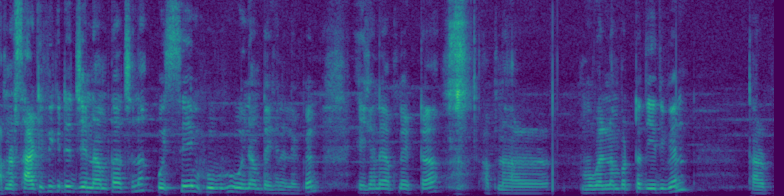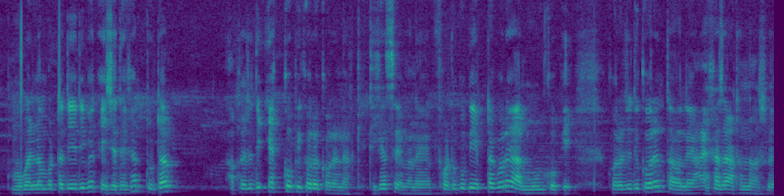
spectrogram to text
আপনার সার্টিফিকেটের যে নামটা আছে না, ওই সেম হুবহু ওই নামটা এখানে লিখবেন। এখানে আপনি একটা আপনার মোবাইল নাম্বারটা দিয়ে দিবেন। তার মোবাইল নাম্বারটা দিয়ে দিবেন। এই যে দেখেন টোটাল আপনি যদি এক কপি করে করেন আর কি ঠিক আছে? মানে ফটোকপি একটা করে আর মূল কপি করে যদি করেন, তাহলে এক হাজার আটান্ন আসবে।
